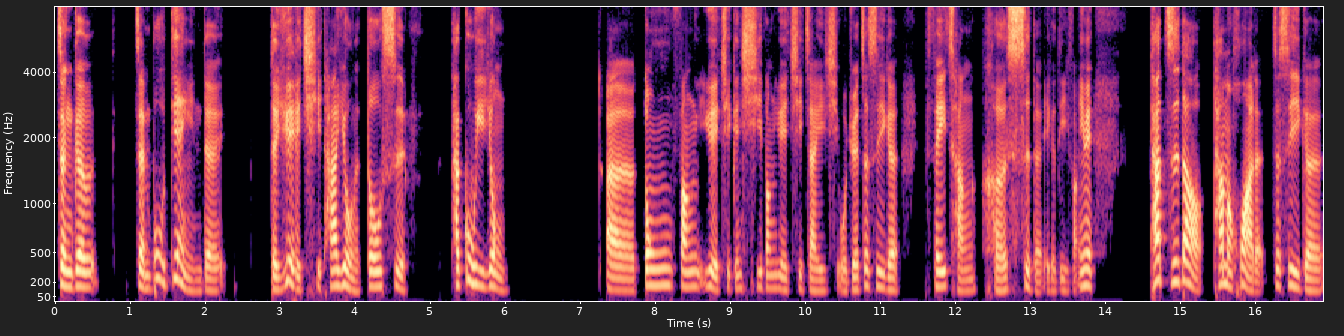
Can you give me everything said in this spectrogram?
整个整部电影的的乐器，他用的都是他故意用。呃，东方乐器跟西方乐器在一起，我觉得这是一个非常合适的一个地方，因为他知道他们画的这是一个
